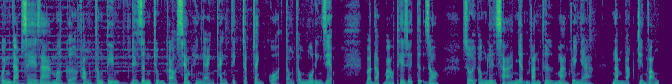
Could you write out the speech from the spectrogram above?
Quỳnh đạp xe ra mở cửa phòng thông tin để dân chúng vào xem hình ảnh thành tích chấp chánh của Tổng thống Ngô Đình Diệm và đọc báo Thế giới tự do. Rồi ông lên xã nhận văn thư mang về nhà, nằm đọc trên võng.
